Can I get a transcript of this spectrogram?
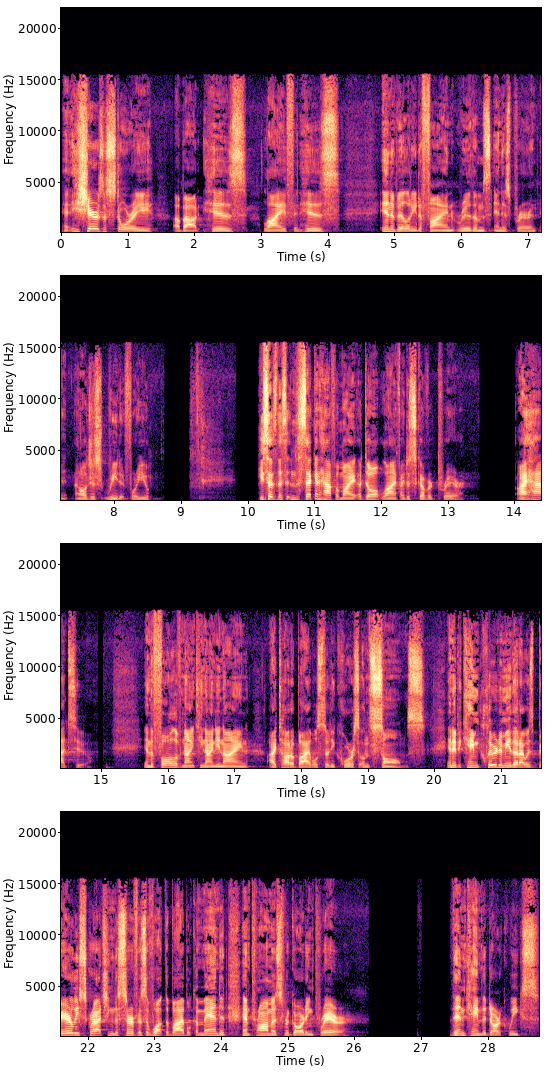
And he shares a story about his life and his inability to find rhythms in his prayer. And I'll just read it for you. He says this In the second half of my adult life, I discovered prayer. I had to. In the fall of 1999, I taught a Bible study course on Psalms. And it became clear to me that I was barely scratching the surface of what the Bible commanded and promised regarding prayer. Then came the dark weeks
